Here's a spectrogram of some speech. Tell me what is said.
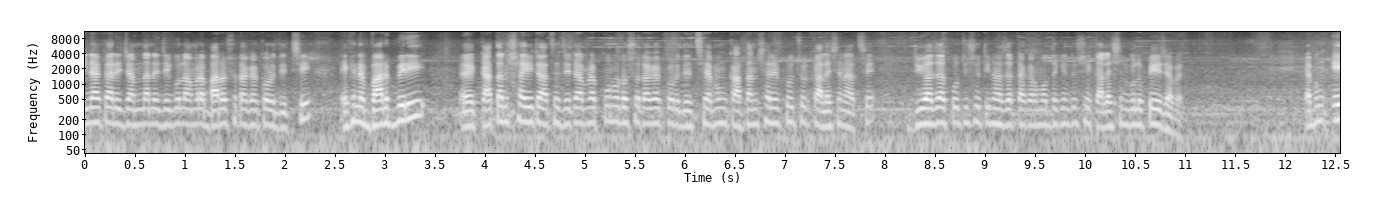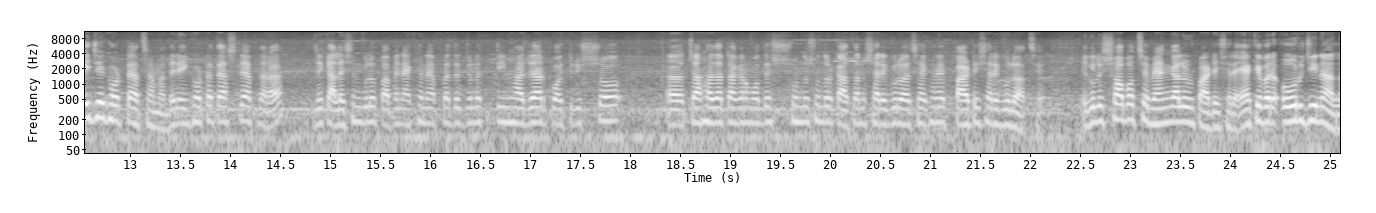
মিনাকারি জামদানি যেগুলো আমরা বারোশো টাকা করে দিচ্ছি। এখানে বারবেরি কাতান শাড়িটা আছে, যেটা আমরা পনেরোশো টাকা করে দিচ্ছি এবং কাতান শাড়ির প্রচুর কালেকশন আছে। দুই হাজার পঁচিশশো তিন হাজার টাকার মধ্যে কিন্তু সেই কালেকশনগুলো পেয়ে যাবেন। এবং এই যে ঘরটা আছে আমাদের, এই ঘরটাতে আসলে আপনারা যে কালেকশনগুলো পাবেন, এখানে আপনাদের জন্য তিন হাজার পঁয়ত্রিশশো চার হাজার টাকার মধ্যে সুন্দর সুন্দর কাতান শাড়িগুলো আছে, এখানে পার্টি শাড়িগুলো আছে। এগুলো সব হচ্ছে ব্যাঙ্গালোর পার্টি শাড়ি, একেবারে অরিজিনাল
